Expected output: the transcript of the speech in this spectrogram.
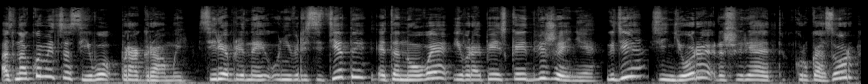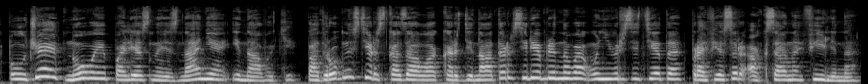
ознакомиться с его программой. Серебряные университеты – это новое европейское движение, где сеньоры расширяют кругозор, получают новые полезные знания и навыки. Подробности рассказала координатор Серебряного университета профессор Оксана Филина.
